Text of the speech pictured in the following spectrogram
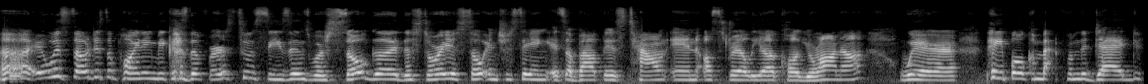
Uh, it was so disappointing because the first two seasons were so good. The story is so interesting. It's about this town in Australia called Yoorana where people come back from the dead.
